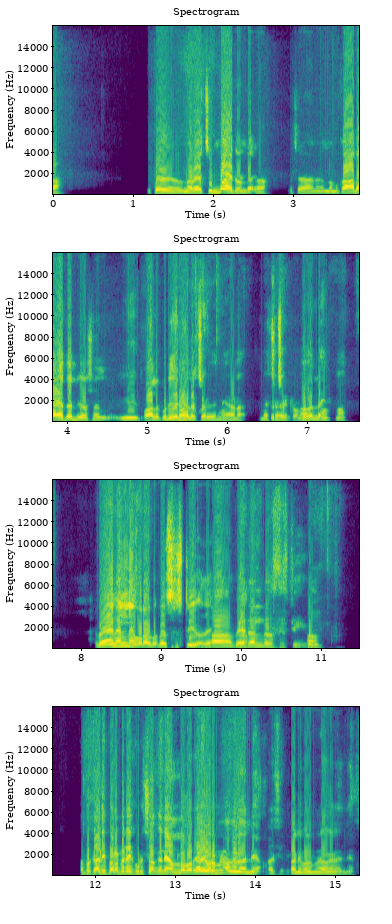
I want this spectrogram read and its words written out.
ആ. ഇപ്പൊ നിറയെ ചിമ്പായിട്ടുണ്ട് പക്ഷെ അതിന് നമുക്ക് ആദായത്തിൽ ദിവസം ഈ പാലക്കുടി തന്നെ പാലക്കുടി തന്നെയാണ് അല്ലേ. വേനലിനെ കുറെ റെസിസ്റ്റ് ചെയ്യും അതെ? വേനലിനെ റെസിസ്റ്റ് ചെയ്യും. അപ്പൊ കണിപ്പറമ്പിനെ കുറിച്ചും അങ്ങനെയാണല്ലോ പറയുന്നത്. കണിപ്പറമ്പിനും അങ്ങനെ തന്നെയാണ് കണിപ്പറമ്പിനും അങ്ങനെ തന്നെയാണ്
